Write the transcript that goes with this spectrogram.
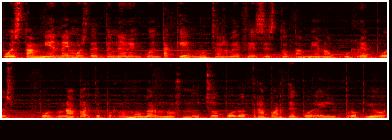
pues también hemos de tener en cuenta que muchas veces esto también ocurre pues por una parte por no movernos mucho, por otra parte por el propio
